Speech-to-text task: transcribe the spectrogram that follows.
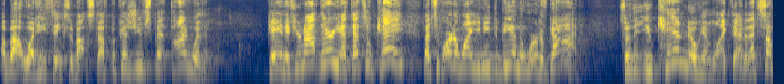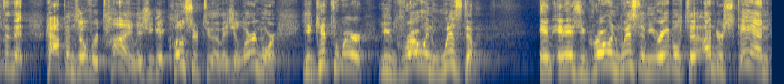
about what He thinks about stuff because you've spent time with Him. Okay, and if you're not there yet, that's okay. That's part of why you need to be in the Word of God so that you can know Him like that. And that's something that happens over time as you get closer to Him, as you learn more. You get to where you grow in wisdom. And, and as you grow in wisdom, you're able to understand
